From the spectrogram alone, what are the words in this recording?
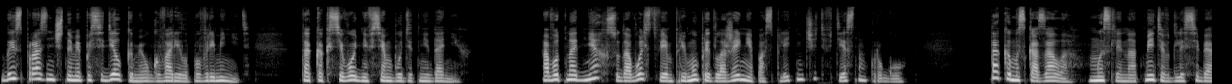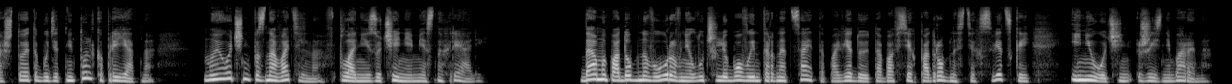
Да и с праздничными посиделками уговорила повременить так как сегодня всем будет не до них. А вот на днях с удовольствием приму предложение посплетничать в тесном кругу. Так им и сказала, мысленно отметив для себя, что это будет не только приятно, но и очень познавательно в плане изучения местных реалий. Дамы подобного уровня лучше любого интернет-сайта поведают обо всех подробностях светской и не очень жизни Барена.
